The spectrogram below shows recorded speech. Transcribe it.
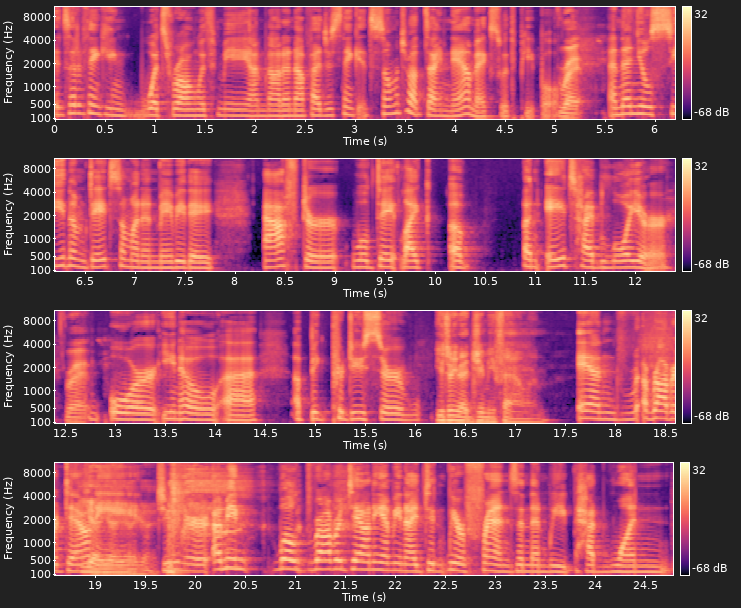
instead of thinking what's wrong with me, I'm not enough. I just think it's so much about dynamics with people. Right. And then you'll see them date someone and maybe they after will date like a an A-type lawyer Right. or, you know, uh, a big producer You're talking about Jimmy Fallon. and Robert Downey Yeah, yeah, yeah, okay. Jr. I mean, well, Robert Downey, I mean, I didn't we were friends and then we had one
